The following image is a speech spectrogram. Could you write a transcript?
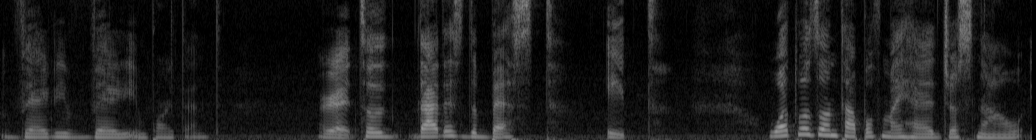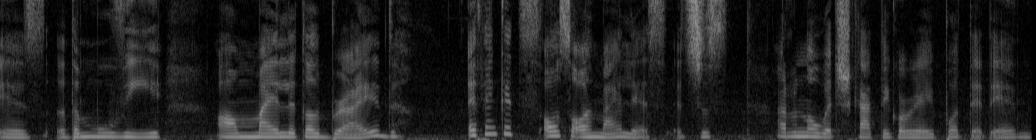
Very, very important. Alright, so that is the best eight. What was on top of my head just now is the movie um, My Little Bride. I think it's also on my list. It's just, I don't know which category I put it in.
